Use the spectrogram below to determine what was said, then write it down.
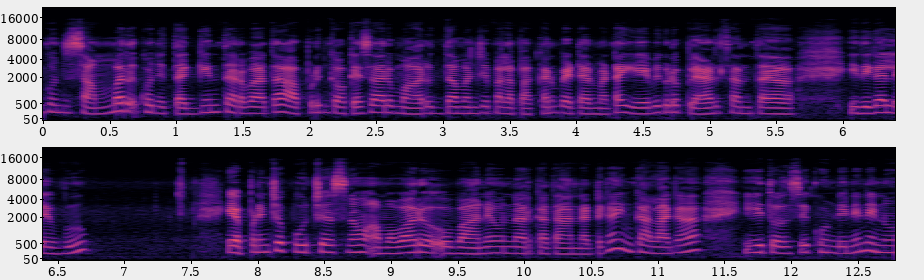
కొంచెం సమ్మర్ కొంచెం తగ్గిన తర్వాత అప్పుడు ఇంకా ఒకేసారి మారుద్దామని చెప్పి అలా పక్కన పెట్టారనమాట ఏవి కూడా ప్లాన్స్ అంత ఇదిగా లేవు. ఎప్పటి నుంచో పూజ చేస్తున్నాం అమ్మవారు బాగానే ఉన్నారు కదా అన్నట్టుగా ఇంకా అలాగా ఈ తులసి కుండిని నేను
